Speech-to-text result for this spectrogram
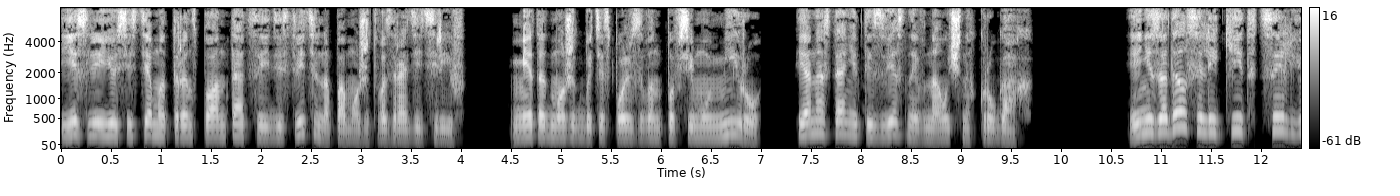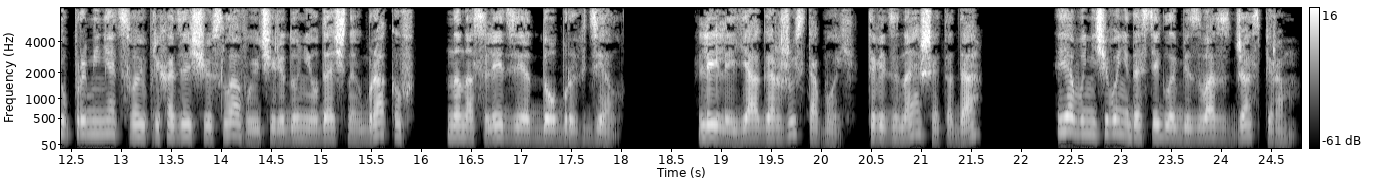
Если ее система трансплантации действительно поможет возродить риф, метод может быть использован по всему миру, и она станет известной в научных кругах. И не задался ли Кит целью променять свою приходящую славу и череду неудачных браков на наследие добрых дел? Лили, я горжусь тобой. Ты ведь знаешь это, да? Я бы ничего не достигла без вас с Джаспером.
